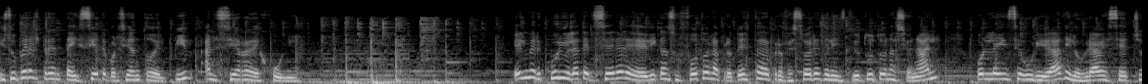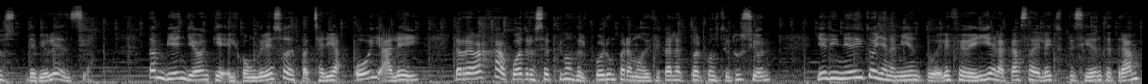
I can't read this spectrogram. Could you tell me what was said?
y supera el 37% del PIB al cierre de junio. El Mercurio y la Tercera le dedican su foto a la protesta de profesores del Instituto Nacional por la inseguridad y los graves hechos de violencia. También llevan que el Congreso despacharía hoy a ley la rebaja a cuatro séptimos del quórum para modificar la actual constitución y el inédito allanamiento del FBI a la casa del expresidente Trump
